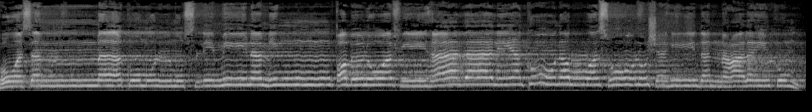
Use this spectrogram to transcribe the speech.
هو سماكم المسلمين من قبل وفي هذا ليكون الرسول شهيدا عليكم ۖ.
